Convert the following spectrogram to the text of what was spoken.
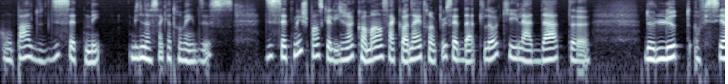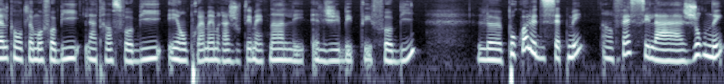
on parle du 17 mai 1990. 17 mai, je pense que les gens commencent à connaître un peu cette date-là, qui est la date euh, de lutte officielle contre l'homophobie, la transphobie, et on pourrait même rajouter maintenant les LGBT-phobies. Pourquoi le 17 mai? En fait, c'est la journée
